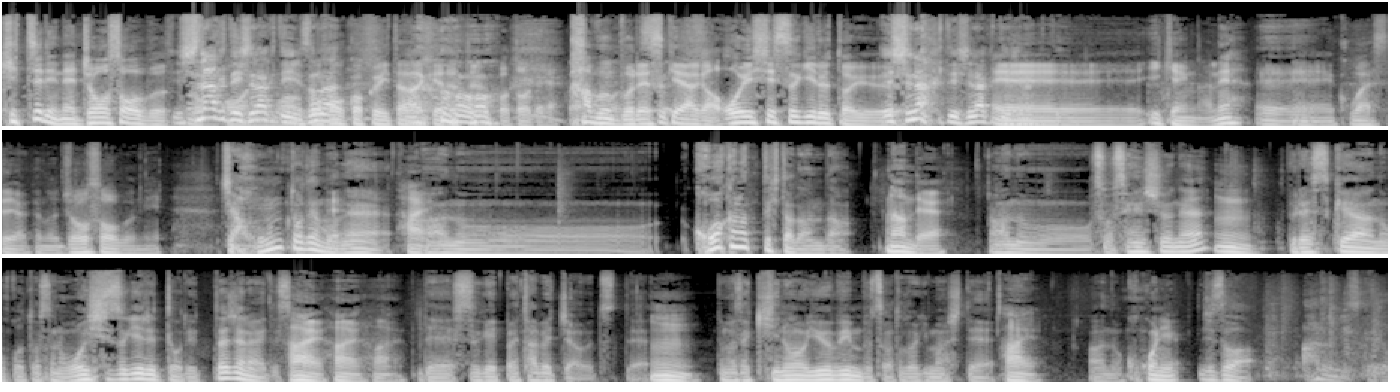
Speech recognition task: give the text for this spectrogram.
きっちりね、上層部。しなくていい、しなくていい。ご報告いただけるということで。カムブレスケアが美味しすぎるという。しなくていい、しなくていい。え意見がね、え小林製薬の上層部に。じゃあ本当でもね、はい。あの怖くなってきた、だんだん。なんで？あのそう、先週ね、うん、ブレスケアのこと、その、美味しすぎるってこと言ったじゃないですか。はいはいはい。で、すげえいっぱい食べちゃうっつって。うん。で、また昨日郵便物が届きまして、はい。あの、ここに、実は、あるんですけど、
